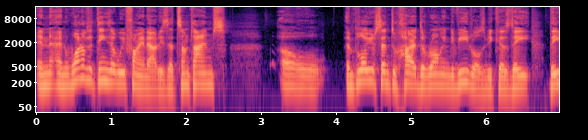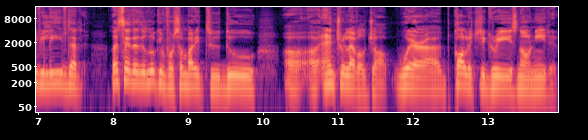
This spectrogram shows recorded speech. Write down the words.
And and one of the things that we find out is that sometimes oh employers tend to hire the wrong individuals because they they believe that let's say that they're looking for somebody to do uh, an entry level job where a college degree is not needed.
